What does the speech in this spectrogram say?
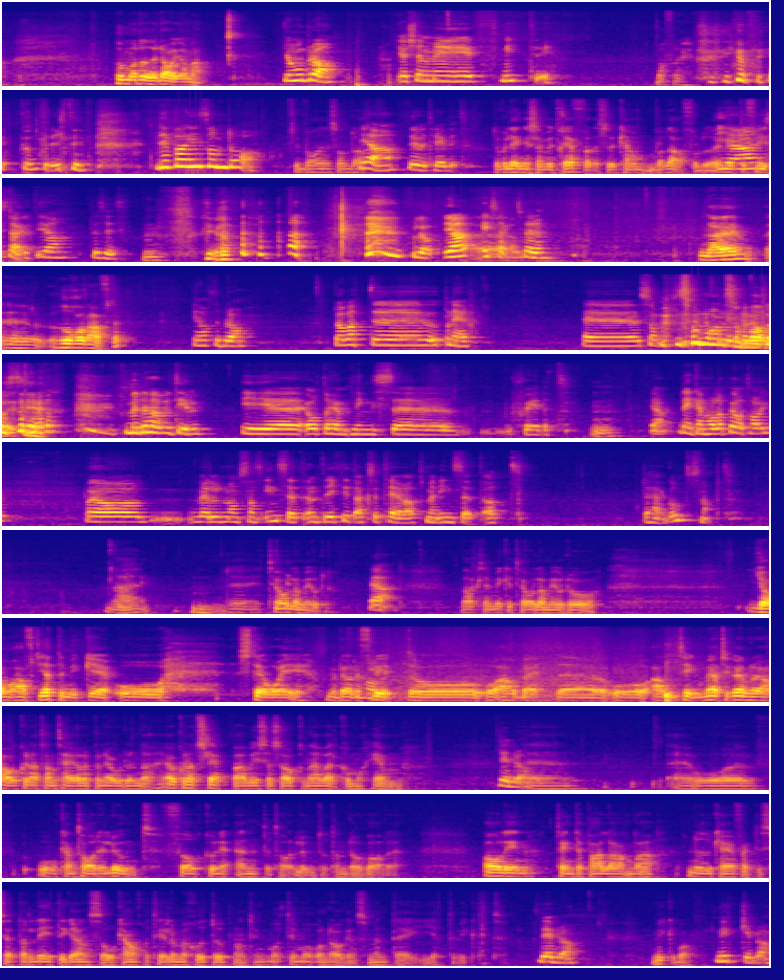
Hur mår du idag Jonna? Jag mår bra. Jag känner mig fnittrig. Varför det? Jag vet inte riktigt. Det är bara en sån dag. Det är bara en sån dag. Ja, det är väl trevligt. Det var länge sedan vi träffades så det kan vara därför du är lite Ja, fnittrig. exakt. Ja, precis. Mm. ja. Förlåt. Ja, exakt. Så är det. Nej, eh, hur har du haft det? Jag har haft det bra. Det har varit eh, upp och ner. Eh, som, som vanligt Som höll jag på att säga. Men det hör väl till i eh, återhämtningsskedet. Eh, skedet. Mm. Ja, den kan hålla på ett tag. Har jag väl någonstans insett, inte riktigt accepterat, men insett att det här går inte snabbt. Nej, det är tålamod. Ja, Verkligen mycket tålamod och jag har haft jättemycket att stå i med både flytt och, och arbete och allting. Men jag tycker ändå jag har kunnat hantera det på någorlunda. Jag har kunnat släppa vissa saker när jag väl kommer hem. det är bra. Eh, eh, och, och kan ta det lugnt. Förr kunde jag inte ta det lugnt utan då var det all in, tänkte på alla andra. Nu kan jag faktiskt sätta lite gränser och kanske till och med skjuta upp någonting till morgondagen som inte är jätteviktigt. Det är bra. Mycket bra. Mycket bra.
